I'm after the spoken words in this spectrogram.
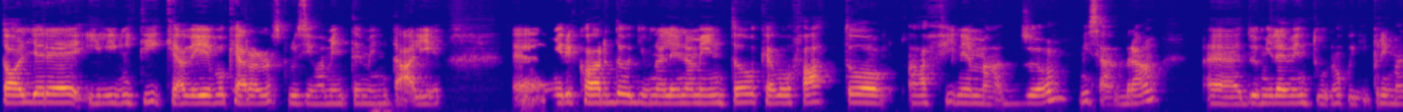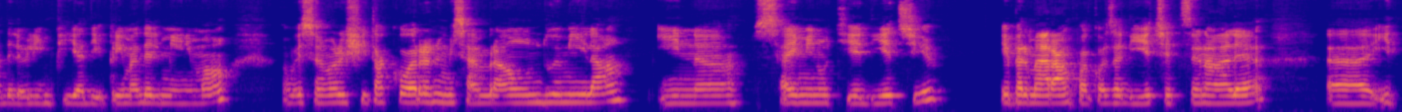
togliere i limiti che avevo che erano esclusivamente mentali. Eh, mi ricordo di un allenamento che avevo fatto a fine maggio, mi sembra, eh, 2021, quindi prima delle Olimpiadi, prima del minimo, dove sono riuscita a correre, mi sembra, un 2000 in 6 minuti e 10 e per me era qualcosa di eccezionale. Uh, i,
